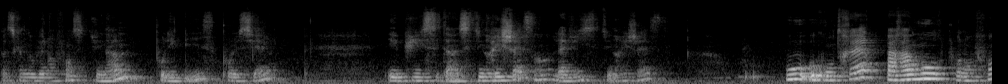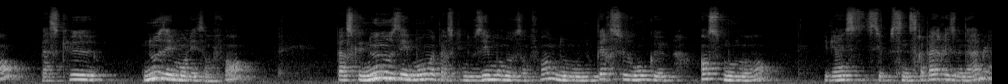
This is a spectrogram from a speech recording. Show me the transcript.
Parce qu'un nouvel enfant, c'est une âme pour l'Église, pour le ciel. Et puis, c'est une richesse, hein. la vie, c'est une richesse ou au contraire par amour pour l'enfant, parce que nous aimons les enfants, parce que nous nous aimons et parce que nous aimons nos enfants, nous, nous percevons que en ce moment, eh bien, ce ne serait pas raisonnable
